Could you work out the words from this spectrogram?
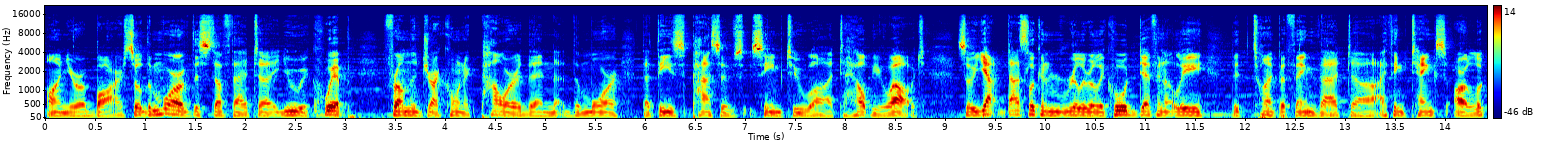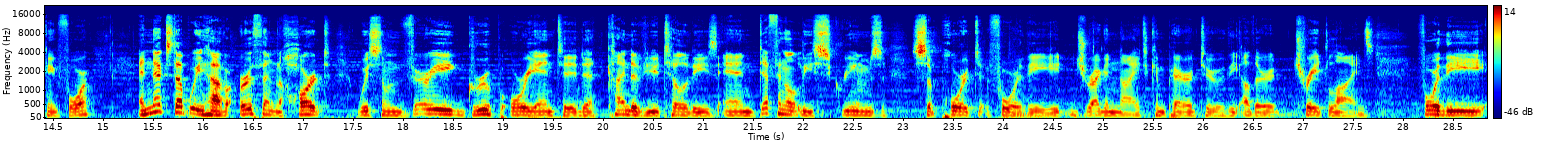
on your bar. So the more of this stuff that uh, you equip from the Draconic power, then the more that these passives seem to uh, to help you out. So yeah, that's looking really, really cool. Definitely the type of thing that uh, I think tanks are looking for. And next up we have Earthen Heart with some very group-oriented kind of utilities and definitely screams support for the Dragon Knight compared to the other trait lines. For the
